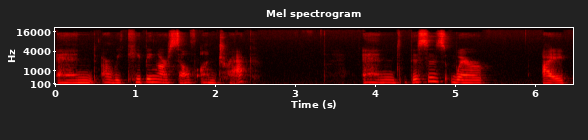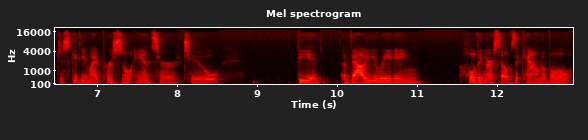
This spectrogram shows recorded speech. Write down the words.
and are we keeping ourselves on track? And this is where I just give you my personal answer to the evaluating, holding ourselves accountable,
